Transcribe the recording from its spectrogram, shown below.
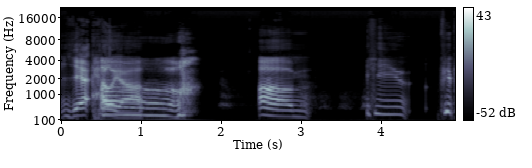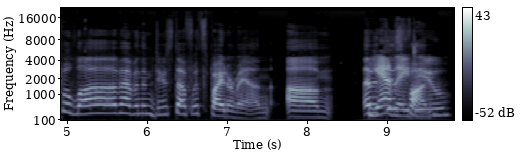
yeah, hell yeah. Oh. Um, he people love having them do stuff with Spider-Man. Um, and yeah, they fun. do.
